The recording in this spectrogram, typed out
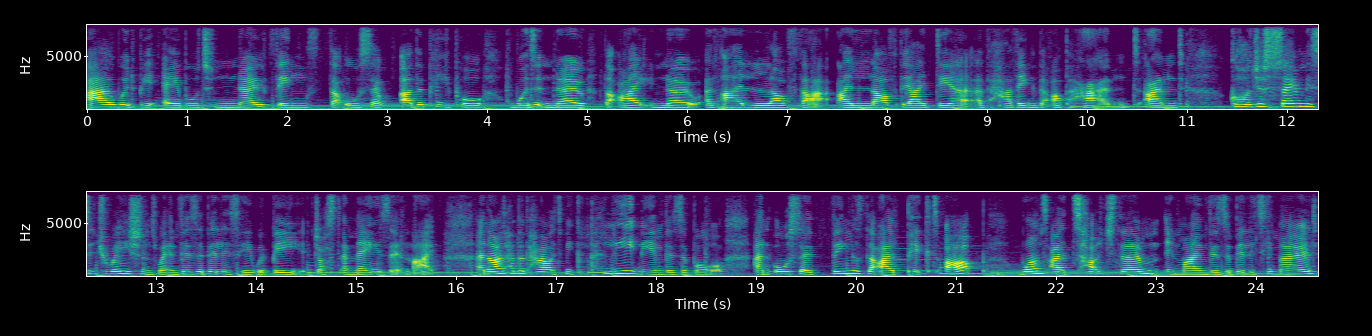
I would be able to know things that also other people wouldn't know that I know. And I love that. I love the idea of having the upper hand and God, just so many situations where invisibility would be just amazing. Like, and I'd have the power to be completely invisible, and also things that I picked up, once I touched them in my invisibility mode,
